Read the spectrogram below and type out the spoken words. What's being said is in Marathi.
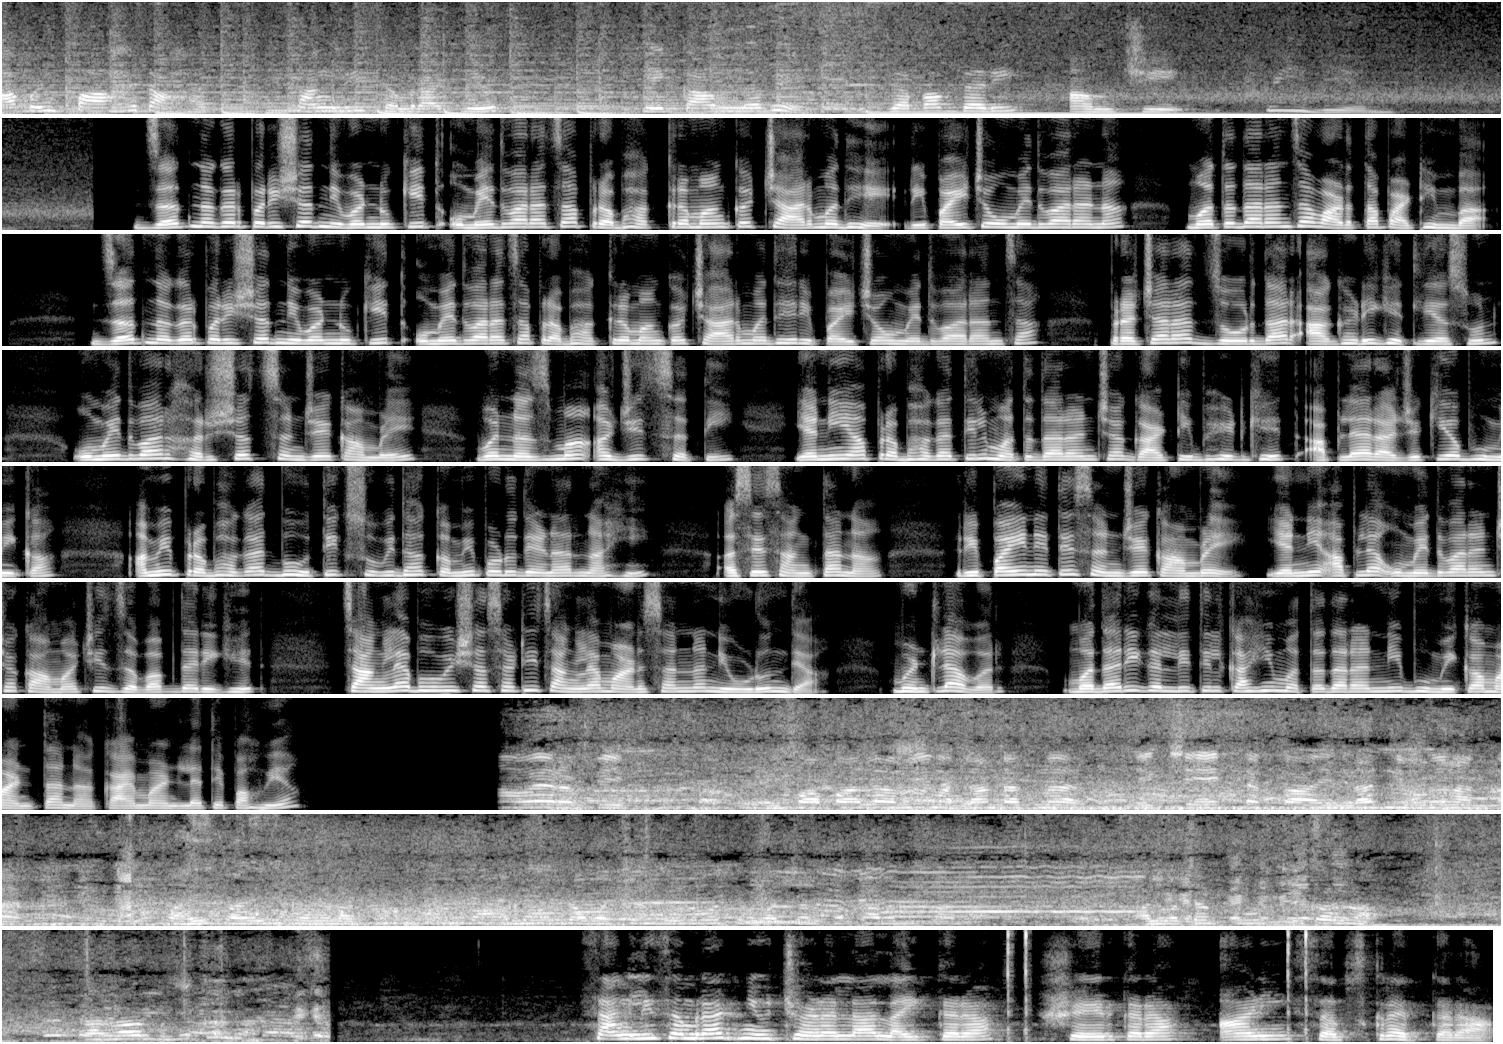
आपण पाहत आहात सांगली सम्राट न्यूज. हे काम नव्हे जबाबदारी आमची. जत नगर परिषद निवडणुकीत उमेदवाराचा प्रभाग क्रमांक चारमध्ये रिपाईच्या उमेदवारांना मतदारांचा वाढता पाठिंबा. जत नगर परिषद निवडणुकीत उमेदवाराचा प्रभाग क्रमांक चारमध्ये रिपाईच्या उमेदवारांचा प्रचारात जोरदार आघाडी घेतली असून उमेदवार हर्षद संजय कांबळे व नजमा अजित सती यांनी या प्रभागातील मतदारांच्या गाठी भेट घेत आपल्या राजकीय भूमिका आम्ही प्रभागात भौतिक सुविधा कमी पडू देणार नाही असे सांगताना रिपाई नेते संजय कांबळे यांनी आपल्या उमेदवारांच्या कामाची जबाबदारी घेत चांगल्या भविष्यासाठी चांगल्या माणसांना निवडून द्या म्हटल्यावर मदारी गल्लीतील काही मतदारांनी भूमिका मांडताना काय मांडल्या ते पाहूया. नाव आहे रफिक. विपापाला मी मतदान टाकणार. एकशे एक टक्का इंदात निवडून आणणार. काही काळजी करू नका. आम्ही एकदा वचन दिलो ते वचन प्रकार आम्ही करणार आणि वचन पूर्ती करणार. करणार म्हणजे करणार. सांगली सम्राट न्यूज चॅनलला लाईक करा शेअर करा आणि सबस्क्राईब करा.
